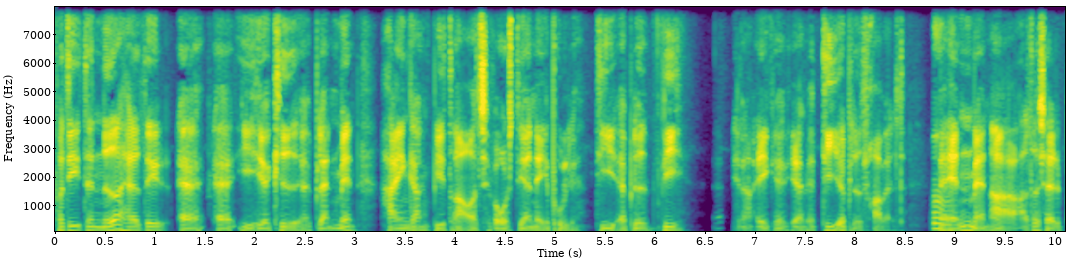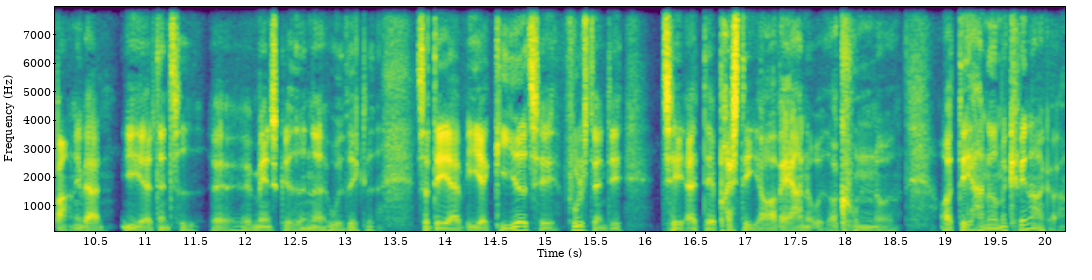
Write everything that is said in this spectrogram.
Fordi den nedre halvdel af, af i hierarkiet blandt mænd har ikke engang bidraget til vores DNA-pulje. De er blevet vi, eller ikke, ja, de er blevet fravalgt. Mm. Hver anden mand har aldrig sat et barn i verden i al den tid, øh, menneskeheden er udviklet. Så det er, vi er gearet til fuldstændig til at øh, præstere og være noget og kunne noget. Og det har noget med kvinder at gøre.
